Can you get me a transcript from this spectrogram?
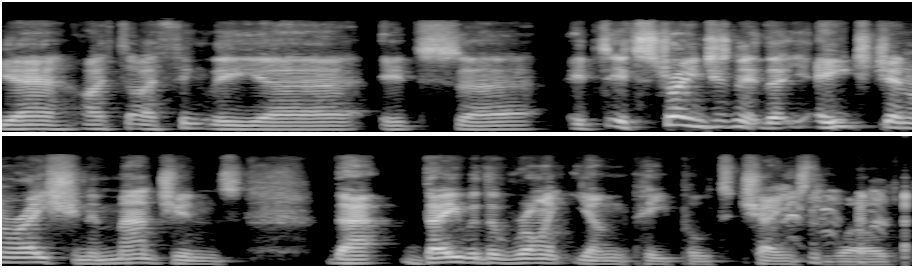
Yeah, I, th- I think the uh, it's uh, it's it's strange, isn't it, that each generation imagines that they were the right young people to change the world,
